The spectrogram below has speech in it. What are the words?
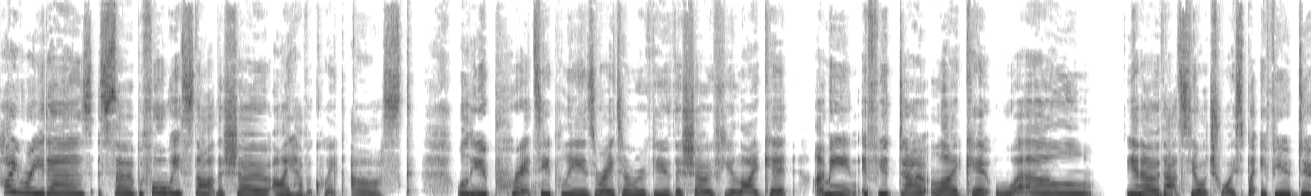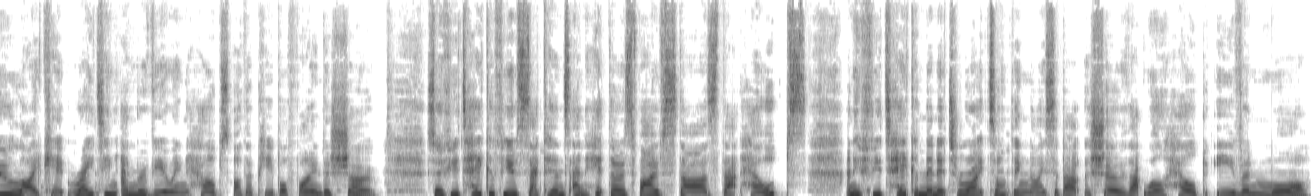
Hi readers! So before we start the show, I have a quick ask. Will you pretty please rate and review the show if you like it? I mean, if you don't like it, well, you know, that's your choice. But if you do like it, rating and reviewing helps other people find a show. So if you take a few seconds and hit those five stars, that helps. And if you take a minute to write something nice about the show, that will help even more.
